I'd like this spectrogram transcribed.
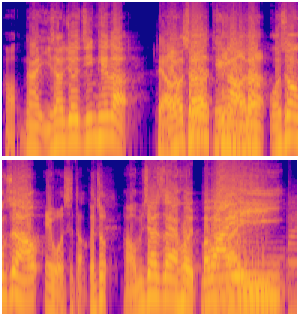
好，那以上就是今天的聊车，挺好的。我是王志豪，诶，我是导观众。好，我们下次再会，拜拜。拜拜。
